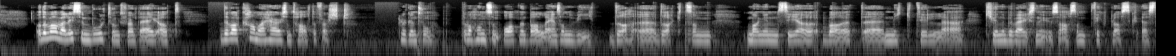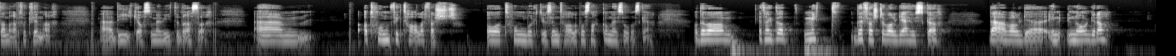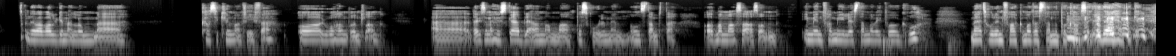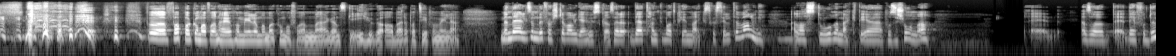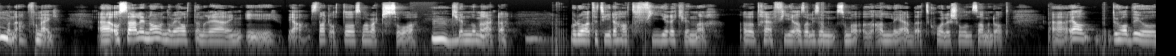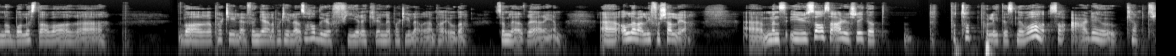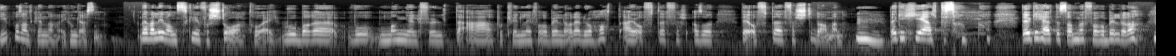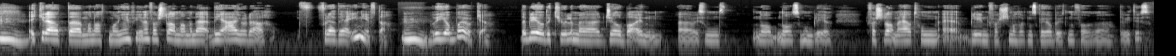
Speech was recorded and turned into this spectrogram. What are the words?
Og det var veldig symboltungt, følte jeg, at det var Karma Harris som talte først klokken to. Det var hun som åpnet ballet i en sånn hvit dra, eh, drakt som mange sier var et eh, nikk til eh, kvinnebevegelsen i USA, som fikk plass eh, stemmerett for kvinner. Eh, de gikk også med hvite dresser. Um, at hun fikk tale først, og at hun brukte jo sin tale på å snakke om det historiske. Og det var Jeg tenkte at mitt Det første valget jeg husker, det er valget i, i Norge, da. Det var valget mellom eh, Kasi Kullmann Fife og Gro Harlem Brundtland. eh, det liksom, Jeg husker jeg ble med mamma på skolen min når hun stemte, og at mamma sa sånn I min familie stemmer vi på Gro. Men jeg tror din far kommer til å stemme på Kasik, og det er helt ok. For pappa kommer fra en høyere familie, og mamma kommer fra en eh, ganske ihuga Arbeiderpartifamilie. Men det er liksom det første valget jeg husker. Så det, det er tanken på at kvinner ikke skal stille til valg, eller ha store, mektige posisjoner. Det, altså, det, det er fordummende for meg. Eh, og særlig nå når vi har hatt en regjering i ja, snart åtte år som har vært så kvinnedominerte. Hvor du har til tider hatt fire kvinner, eller tre-fire, altså liksom, som har har ledet koalisjonen sammen. Du, har hatt, eh, ja, du hadde jo, når Bollestad var, uh, var partileder, fungerende partileder, så hadde du jo fire kvinnelige partiledere en periode som ledet regjeringen. Uh, alle er veldig forskjellige. Mens i USA så er det jo slik at på toppolitisk nivå så er det jo knapt 20% kvinner i Kongressen. Det er veldig vanskelig å forstå, tror jeg, hvor, bare, hvor mangelfullt det er på kvinnelige forbilder. Og det du har hatt, er jo ofte, altså, det er ofte førstedamen. Det er ikke helt det samme Det er jo ikke helt det samme forbildet, da. Ikke det at eh, man har hatt mange fine førstedamer, men det, de er jo der fordi at de er inngifte. Og de jobber jo ikke. Det blir jo det kule med Jill Biden, eh, hvis hun, nå, nå som hun blir førstedame, er at hun er, blir den første som har sagt hun skal jobbe utenfor uh, Det hvite hus.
